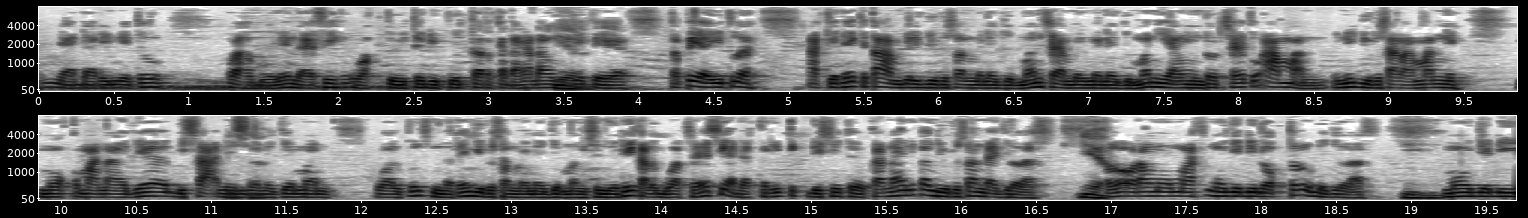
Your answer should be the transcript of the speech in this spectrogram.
nyadarin itu, wah boleh nggak sih waktu itu diputar kadang-kadang Iya. begitu ya. Tapi ya itulah. Akhirnya kita ambil jurusan manajemen, saya ambil manajemen yang menurut saya itu aman. Ini jurusan aman nih. Mau ke mana aja bisa nih Bisa. manajemen. Walaupun sebenarnya jurusan manajemen sendiri kalau buat saya sih ada kritik di situ karena ini kan jurusan nggak jelas. Iya. Kalau orang mau mas mau jadi dokter udah jelas Hmm. mau jadi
